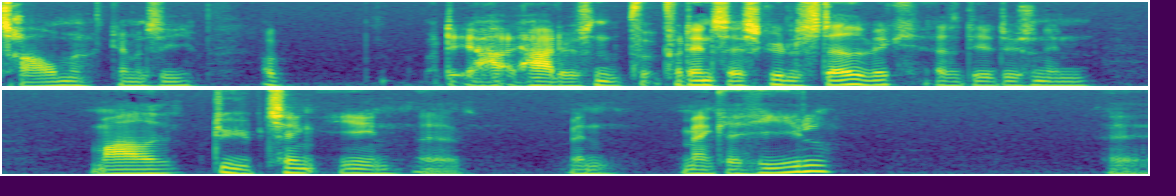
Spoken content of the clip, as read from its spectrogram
traume, kan man sige. Og, og det har, har det jo sådan, for, for den sags skyld stadigvæk. Altså det, det er jo sådan en meget dyb ting i en. Øh, men man kan hele øh,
